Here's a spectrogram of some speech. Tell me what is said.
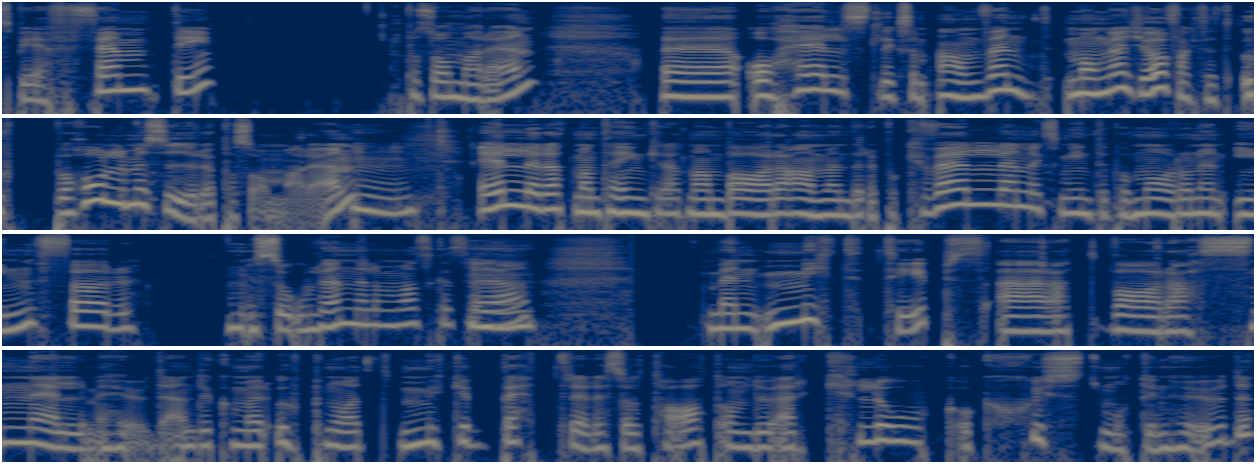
SPF 50 på sommaren. Eh, och helst liksom använd, många gör faktiskt ett uppehåll med syre på sommaren. Mm. Eller att man tänker att man bara använder det på kvällen, liksom inte på morgonen inför solen eller vad man ska säga. Mm. Men mitt tips är att vara snäll med huden. Du kommer uppnå ett mycket bättre resultat om du är klok och schysst mot din hud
